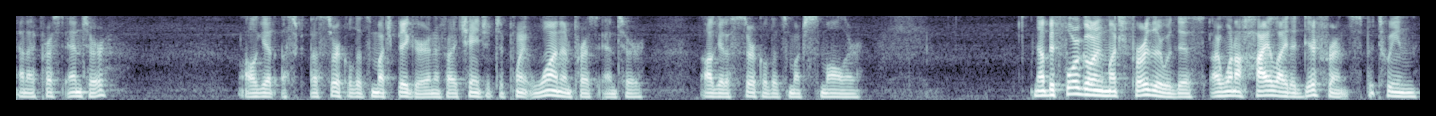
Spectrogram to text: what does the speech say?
and I press enter, I'll get a, a, circle that's much bigger. And if I change it to 0.1 and press enter, I'll get a circle that's much smaller. Now, before going much further with this, I want to highlight a difference between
